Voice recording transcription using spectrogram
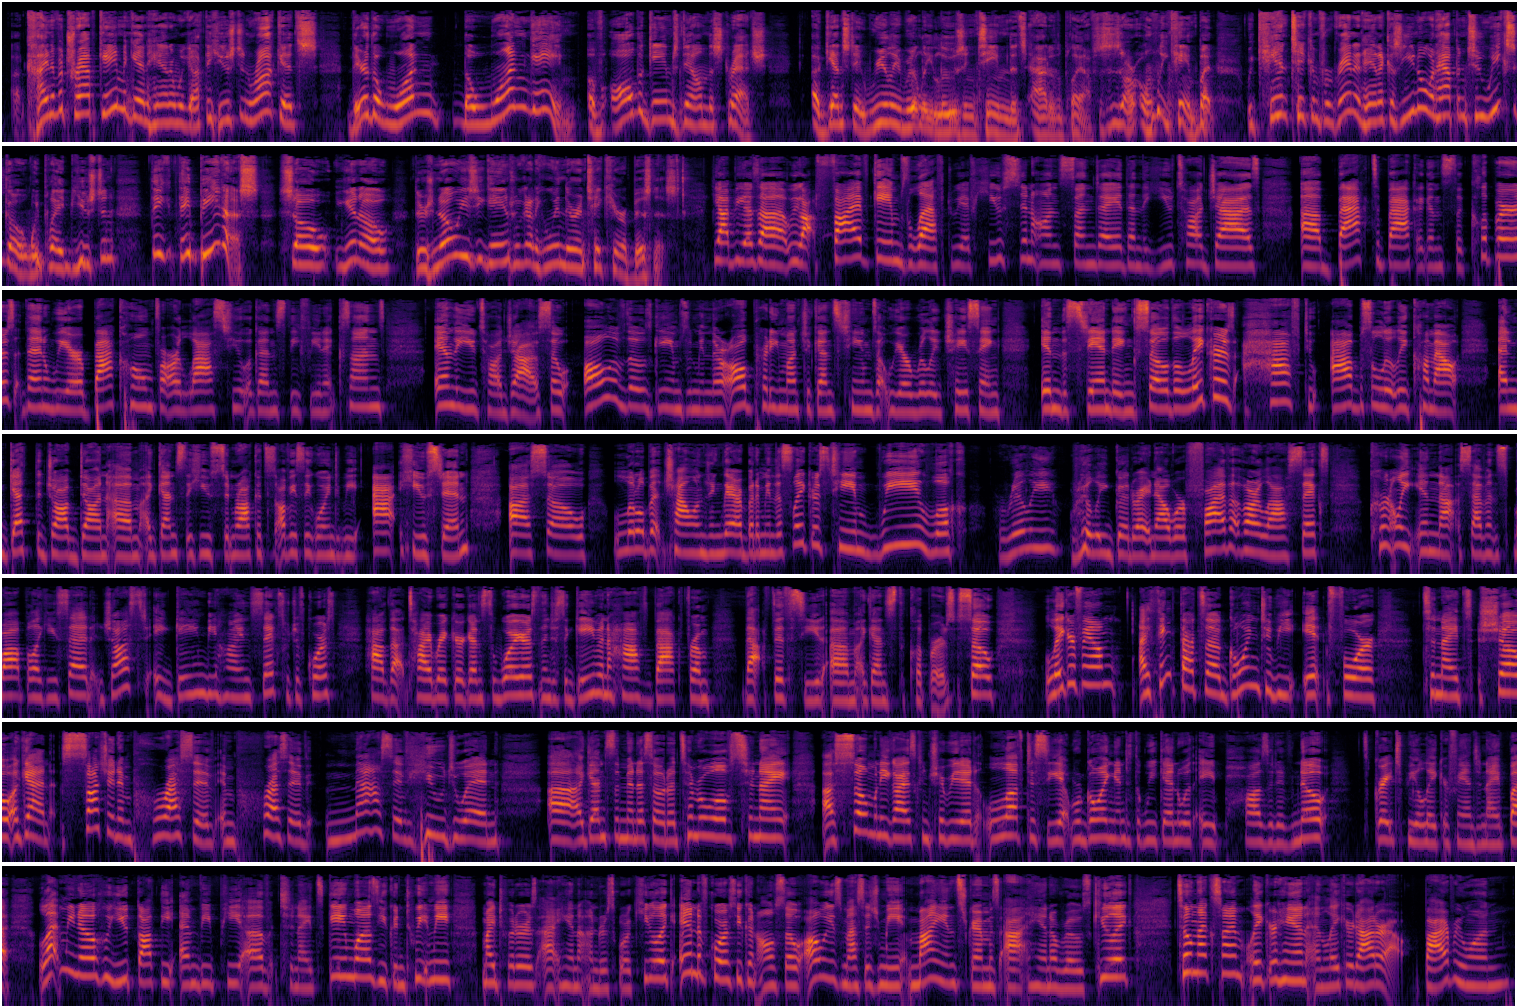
Uh, kind of a trap game again, Hannah. We got the Houston Rockets. They're the one the one game of all the games down the stretch against a really, really losing team that's out of the playoffs. This is our only game, but we can't take them for granted, Hannah, because you know what happened two weeks ago when we played Houston? They they beat us. So, you know, there's no easy games. We got to go in there and take care of business. Yeah, because uh, we got five games left. We have Houston on Sunday, then the Utah Jazz back to back against the Clippers. Then we are back home for our last two against the Phoenix Suns. and the Utah Jazz. So all of those games, I mean, they're all pretty much against teams that we are really chasing in the standings. So the Lakers have to absolutely come out and get the job done um, against the Houston Rockets. It's obviously going to be at Houston, uh, so a little bit challenging there. But I mean, this Lakers team, we look really, really good right now. We're five of our last six currently in that seventh spot. But like you said, just a game behind six, which of course have that tiebreaker against the Warriors, and just a game and a half back from that fifth seed um, against the Clippers. So, Laker fam, I think that's uh, going to be it for tonight's show. Again, such an impressive, impressive, massive, huge win. Uh, against the Minnesota Timberwolves tonight. Uh, so many guys contributed. Love to see it. We're going into the weekend with a positive note. It's great to be a Laker fan tonight, but let me know who you thought the MVP of tonight's game was. You can tweet me. My Twitter is at Hannah underscore Kulik. And of course, you can also always message me. My Instagram is at Hannah Rose Kulik. Till next time, Laker Han and Laker Dad are out. Bye, everyone.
